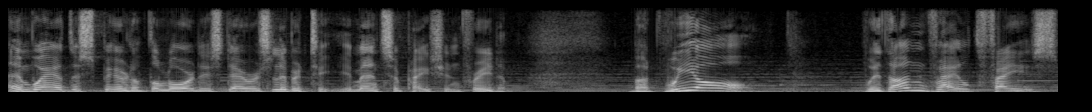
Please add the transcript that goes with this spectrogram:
And where the Spirit of the Lord is, there is liberty, emancipation, freedom. But we all, with unveiled face,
